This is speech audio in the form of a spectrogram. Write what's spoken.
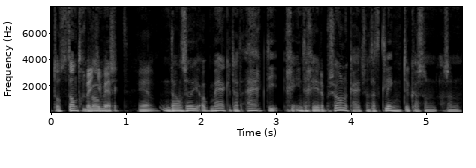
tot stand beetje gekomen is werkt. Ja. dan zul je ook merken dat eigenlijk die geïntegreerde persoonlijkheid, want dat klinkt natuurlijk als een, als een,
